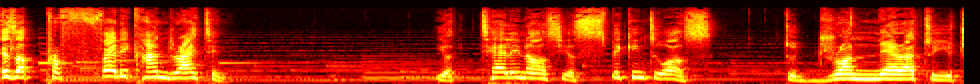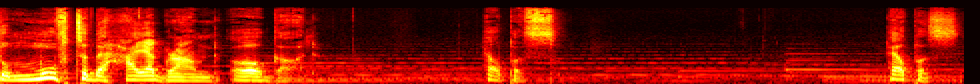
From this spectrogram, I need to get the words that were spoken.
It's a prophetic handwriting. You're telling us, you're speaking to us to draw nearer to you, to move to the higher ground. Oh God, help us. Help us.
